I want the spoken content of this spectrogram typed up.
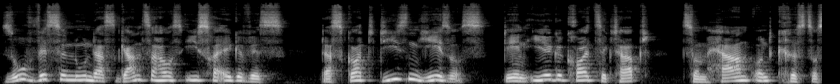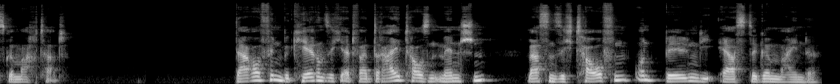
so wisse nun das ganze Haus Israel gewiss, dass Gott diesen Jesus, den ihr gekreuzigt habt, zum Herrn und Christus gemacht hat. Daraufhin bekehren sich etwa 3000 Menschen, lassen sich taufen und bilden die erste Gemeinde.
